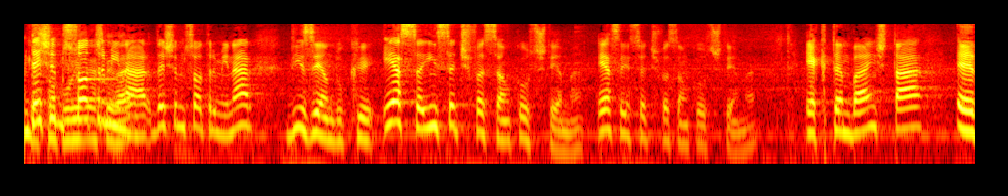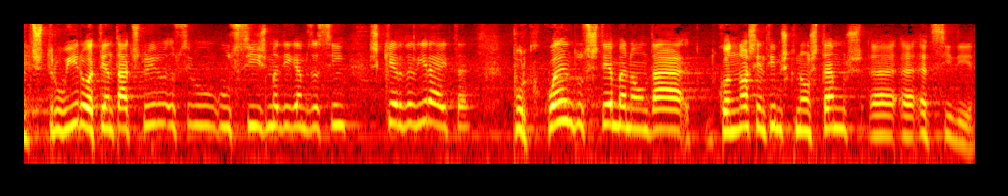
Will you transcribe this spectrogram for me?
Deixa-me só terminar, deixa-me só terminar dizendo que essa insatisfação com o sistema, essa insatisfação com o sistema, é que também está a destruir ou a tentar destruir o, o, o cisma, digamos assim, esquerda-direita. Porque quando o sistema não dá, quando nós sentimos que não estamos a, a- a decidir,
